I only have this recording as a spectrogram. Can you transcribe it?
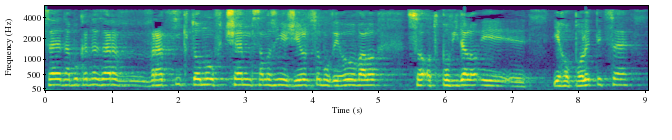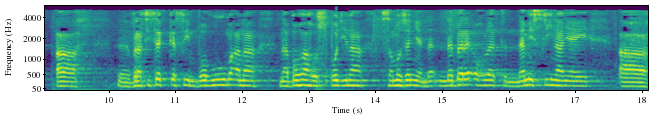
se Nabukadnezar vrací k tomu, v čem samozřejmě žil, co mu vyhovovalo, co odpovídalo i jeho politice a vrací se ke svým bohům a na, na Boha hospodina samozřejmě ne, nebere ohled, nemyslí na něj a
